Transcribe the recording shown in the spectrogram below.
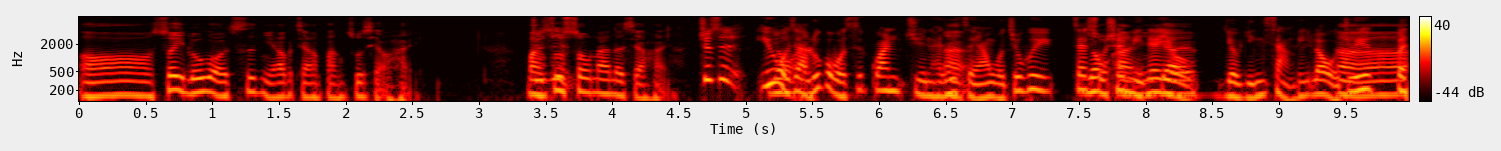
哦，所以如果是你要怎样帮助小孩，帮助是受难的小孩，就是因为我讲，用啊如果我是冠军还是嗯怎样，我就会在用 social 啊 media 应该有有影响力了，我就会分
